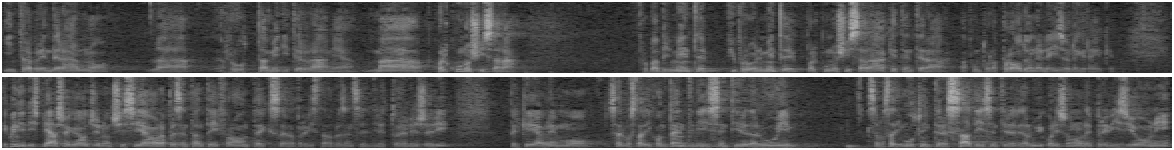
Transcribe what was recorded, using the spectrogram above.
intraprenderanno la rotta mediterranea, ma qualcuno ci sarà. Probabilmente, più probabilmente qualcuno ci sarà che tenterà appunto l'approdo nelle isole greche. E quindi dispiace che oggi non ci sia un rappresentante di Frontex, era prevista la presenza del direttore Leggeri, perché avremmo, saremmo stati contenti di sentire da lui, siamo stati molto interessati di sentire da lui quali sono le previsioni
